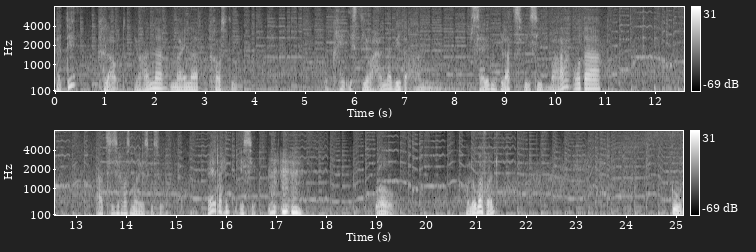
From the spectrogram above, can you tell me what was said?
Betty, Cloud, Johanna, Meiner, Kosti. Okay, ist Johanna wieder am selben Platz, wie sie war? Oder hat sie sich was Neues gesucht? Hey, da hinten ist sie. wow. Hallo, mein Freund. Gut.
